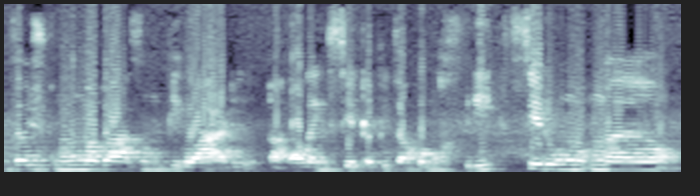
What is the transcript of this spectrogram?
vejo como uma base, um pilar, além de ser capitão como referi, ser uma, uma,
